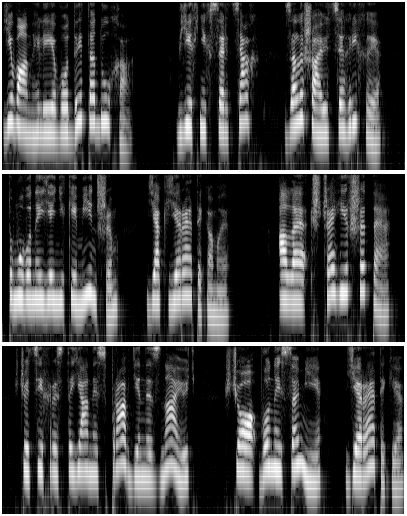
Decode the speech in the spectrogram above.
Євангеліє води та духа. В їхніх серцях залишаються гріхи, тому вони є ніким іншим, як єретиками. Але ще гірше те, що ці християни справді не знають, що вони самі єретики,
